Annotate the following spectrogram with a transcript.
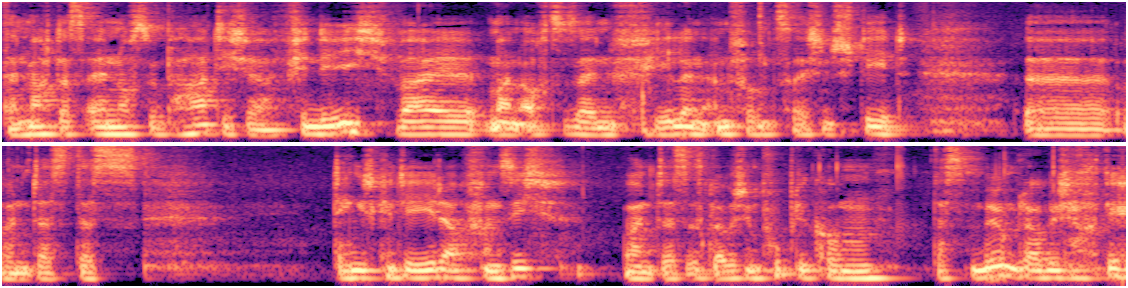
dann macht das einen noch sympathischer, finde ich, weil man auch zu seinen Fehlern in Anführungszeichen steht. Äh, und das, das denke ich, kennt ja jeder auch von sich. Und das ist, glaube ich, im Publikum, das mögen, glaube ich, auch die,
